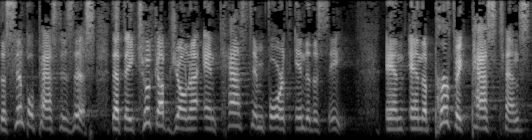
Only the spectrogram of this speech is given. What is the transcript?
The simple past is this, that they took up Jonah and cast him forth into the sea. And, and the perfect past tense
